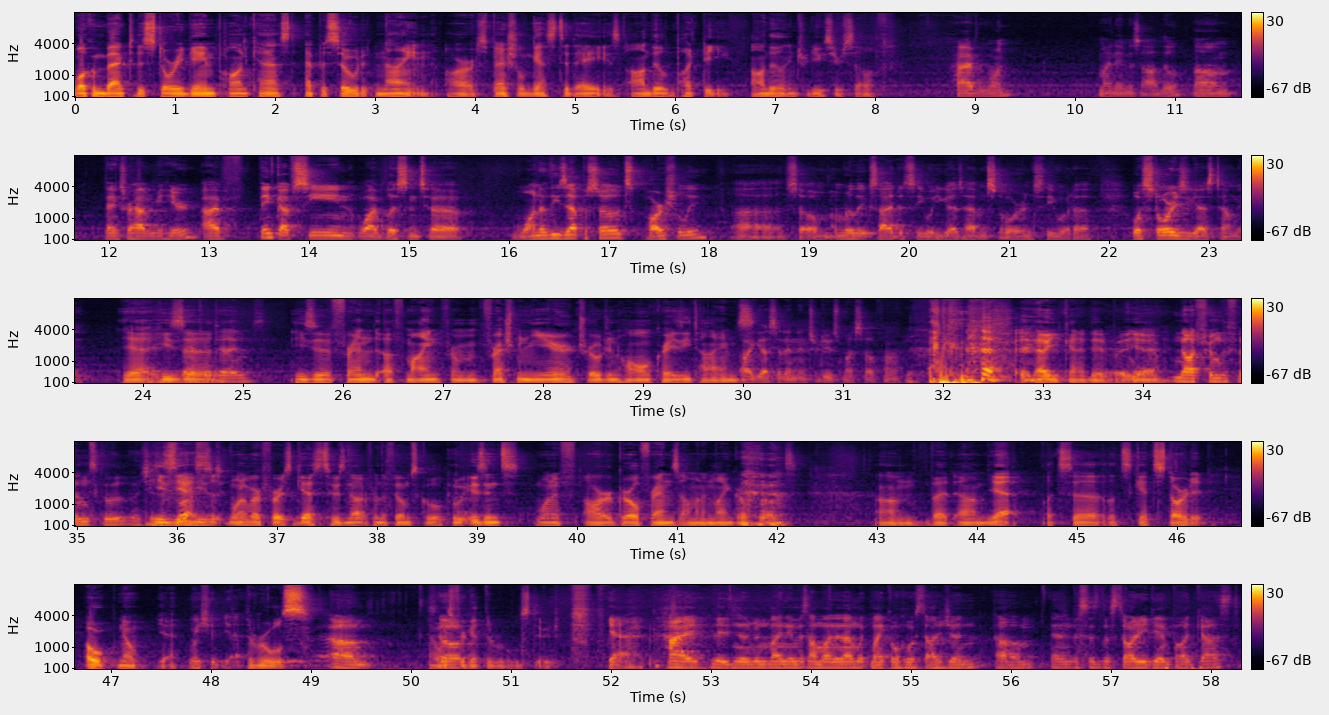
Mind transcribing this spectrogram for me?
Welcome back to the Story Game Podcast, episode 9. Our special guest today is Adil Bhatti. Adil, introduce yourself. Hi everyone, my name is Adil. Um, thanks for having me here. I think I've seen, well, I've listened to one of these episodes partially, uh, so I'm really excited to see what you guys have in store and see what uh, what stories you guys tell me. Yeah, he's exciting a times. He's a friend of mine from freshman year, Trojan Hall, Crazy Times. Oh, I guess I didn't introduce myself, huh? no, you kind of did, but yeah. Not from the film school, which is He's a yeah, he's one of our first guests who's not from the film school, who isn't one of our girlfriends, Aman and my girlfriends. um, but um, yeah, let's uh, let's get started. Oh no, yeah, we should yeah. the rules. Um, I always So- forget the rules, dude. yeah. Hi, ladies and gentlemen. My name is Aman, and I'm with my co-host Arjun. Um, and this is the Story Game podcast.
